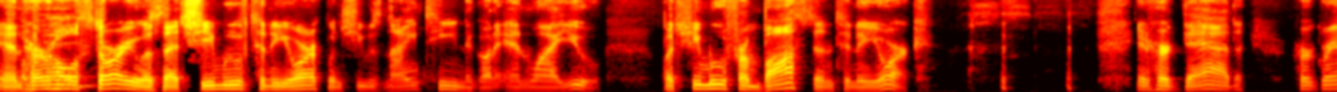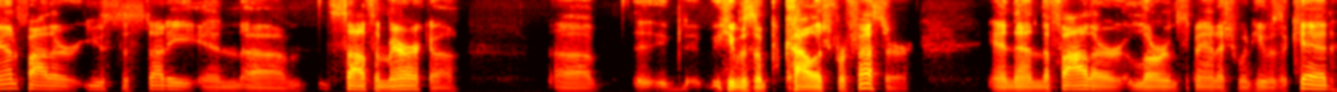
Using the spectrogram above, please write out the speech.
and her Okay. whole story was that she moved to New York when she was 19 to go to NYU. But she moved from Boston to New York. and her dad, her grandfather used to study in um, South America. Uh, he was a college professor. And then the father learned Spanish when he was a kid.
